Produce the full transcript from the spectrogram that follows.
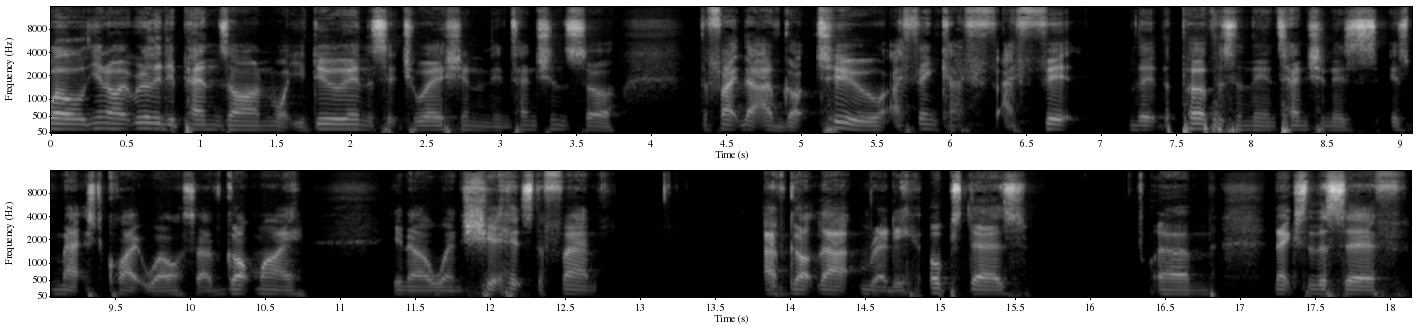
well, you know, it really depends on what you're doing, the situation, and the intention. So the fact that I've got two, I think I, I fit the, the purpose and the intention is is matched quite well. So I've got my, you know, when shit hits the fan, I've got that ready upstairs, um, next to the safe,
